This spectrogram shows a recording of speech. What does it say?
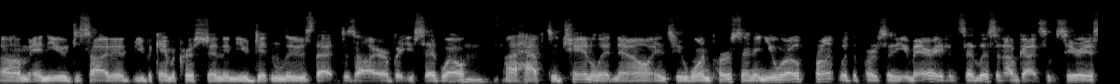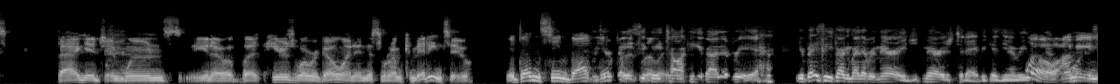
um, and you decided you became a Christian, and you didn't lose that desire, but you said, "Well, mm-hmm. I have to channel it now into one person," and you were upfront with the person you married and said, "Listen, I've got some serious baggage and wounds, you know, but here's where we're going, and this is what I'm committing to." It doesn't seem that well, You're basically really. talking about every. Yeah, you're basically talking about every marriage marriage today because you know. We, well, I mean,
